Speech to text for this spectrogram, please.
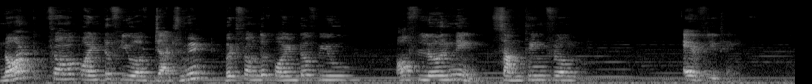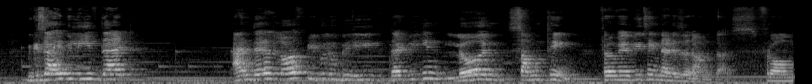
not from a point of view of judgment, but from the point of view of learning something from everything. Because I believe that, and there are a lot of people who believe that we can learn something from everything that is around us. From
